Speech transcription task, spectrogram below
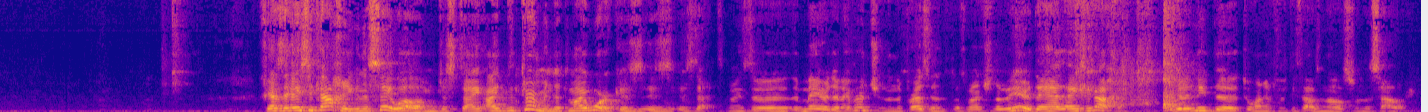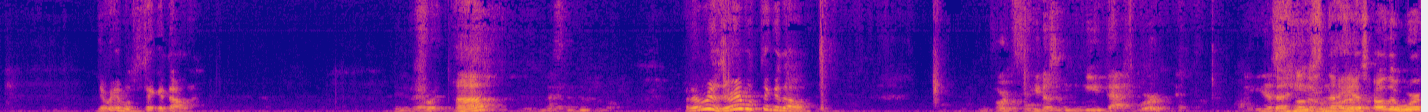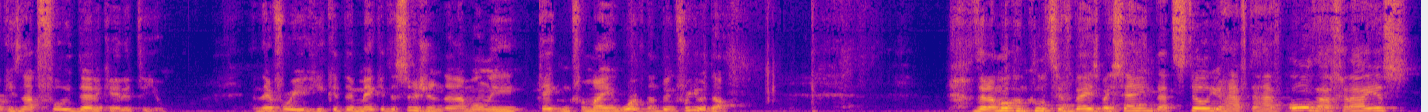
If he has the asik acher, you're going to say, "Well, I'm just. I, I determined that my work is is is that." I mean, the the mayor that I mentioned and the president that was mentioned over here, they had asik acher. They didn't need the two hundred fifty thousand dollars from the salary. They were able to take a dollar. For, huh? Whatever it is, they're able to take a dollar. Unfortunately, he doesn't need that work. He has that he's not, he has other work. He's not fully dedicated to you, and therefore he, could make a decision that I'm only taking from my work that I'm doing for you a dollar. The Ramo conclusive base by saying that still you have to have all the achrayas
